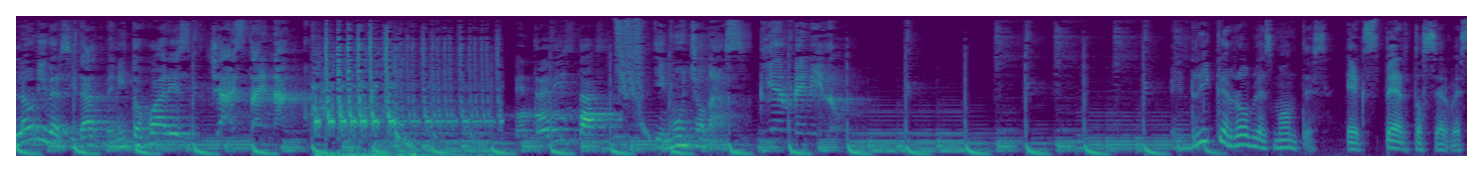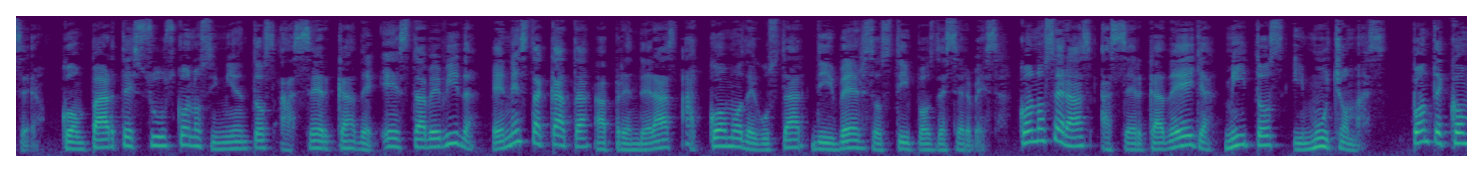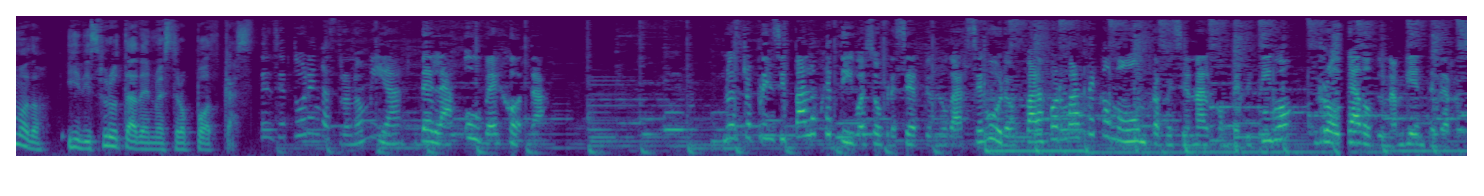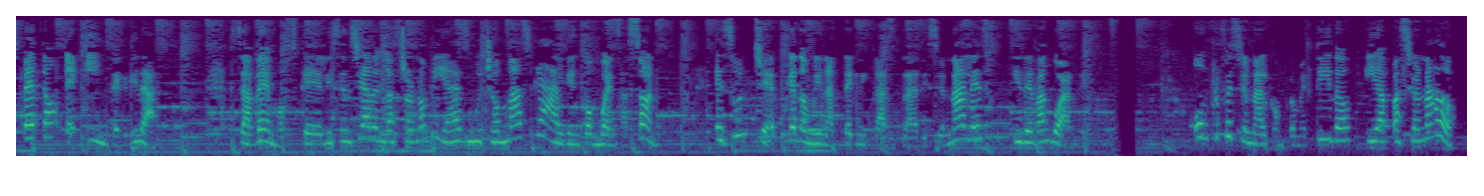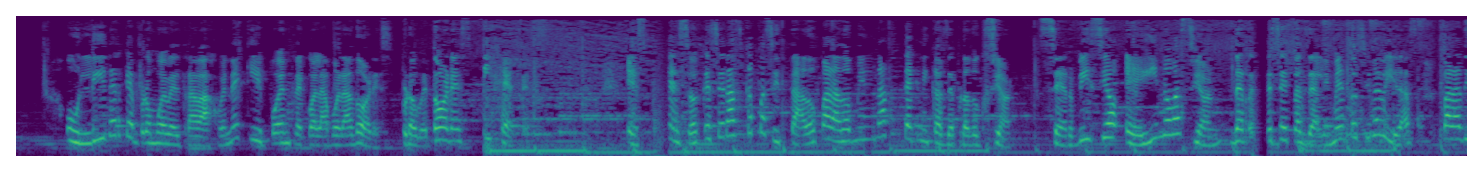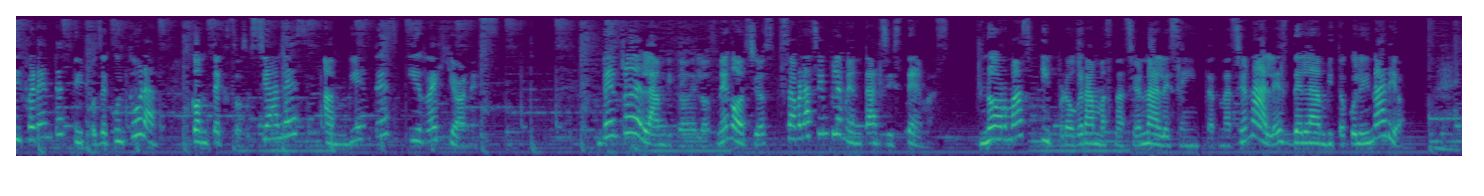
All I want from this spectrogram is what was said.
La Universidad Benito Juárez ya está en ANCO. Entrevistas y mucho más. Bienvenido. Enrique Robles Montes, experto cervecero, comparte sus conocimientos acerca de esta bebida. En esta cata aprenderás a cómo degustar diversos tipos de cerveza. Conocerás acerca de ella, mitos y mucho más. Ponte cómodo y disfruta de nuestro podcast. Licenciatura en Gastronomía de la VJ. Nuestro principal objetivo es ofrecerte un lugar seguro para formarte como un profesional competitivo rodeado de un ambiente de respeto e integridad. Sabemos que el licenciado en gastronomía es mucho más que alguien con buen sazón. Es un chef que domina técnicas tradicionales y de vanguardia. Un profesional comprometido y apasionado. Un líder que promueve el trabajo en equipo entre colaboradores, proveedores y jefes es por eso que serás capacitado para dominar técnicas de producción, servicio e innovación de recetas de alimentos y bebidas para diferentes tipos de culturas, contextos sociales, ambientes y regiones. Dentro del ámbito de los negocios, sabrás implementar sistemas, normas y programas nacionales e internacionales del ámbito culinario.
